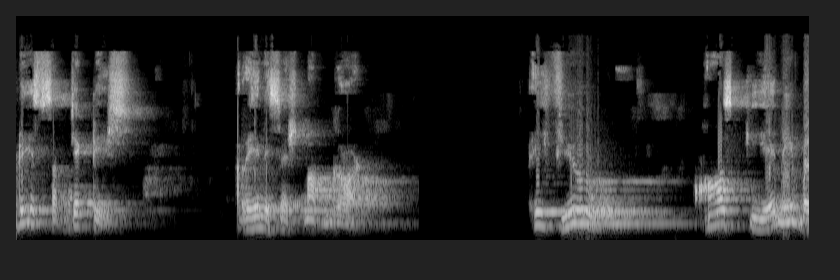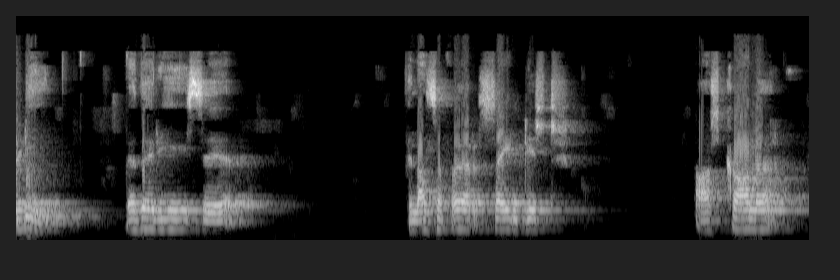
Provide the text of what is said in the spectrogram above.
today's subject is realization of God. If you ask anybody, whether he is a philosopher, scientist, or scholar,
